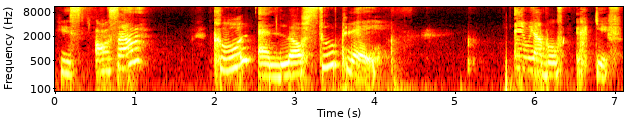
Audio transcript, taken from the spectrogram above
He's awesome, cool, and loves to play. And we are both active.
